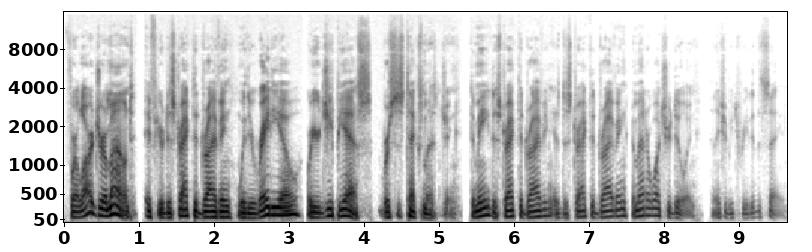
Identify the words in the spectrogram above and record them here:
for a larger amount if you're distracted driving with your radio or your GPS versus text messaging. To me, distracted driving is distracted driving no matter what you're doing, and they should be treated the same.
